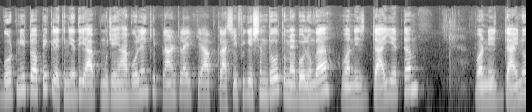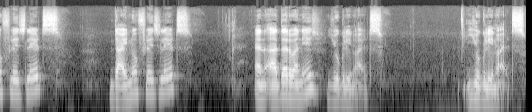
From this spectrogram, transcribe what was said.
botany topic लेकिन यदि आप मुझे यहाँ बोलें कि प्लांट लाइक की आप क्लासिफिकेशन दो तो मैं बोलूँगा one is diatom one is dinoflagellates dinoflagellates and other one is euglenoids euglenoids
